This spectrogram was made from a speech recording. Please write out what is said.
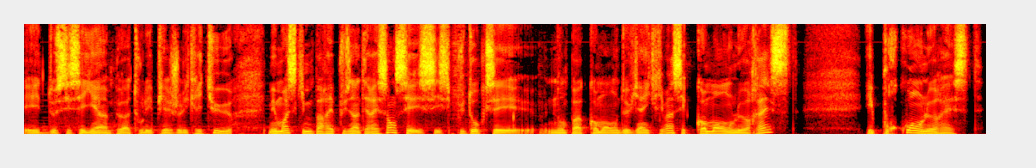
et de s'essayer un peu à tous les pièges de l'écriture. Mais moi, ce qui me paraît plus intéressant, c'est plutôt que c'est non pas comment on devient écrivain, c'est comment on le reste et pourquoi on le reste.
